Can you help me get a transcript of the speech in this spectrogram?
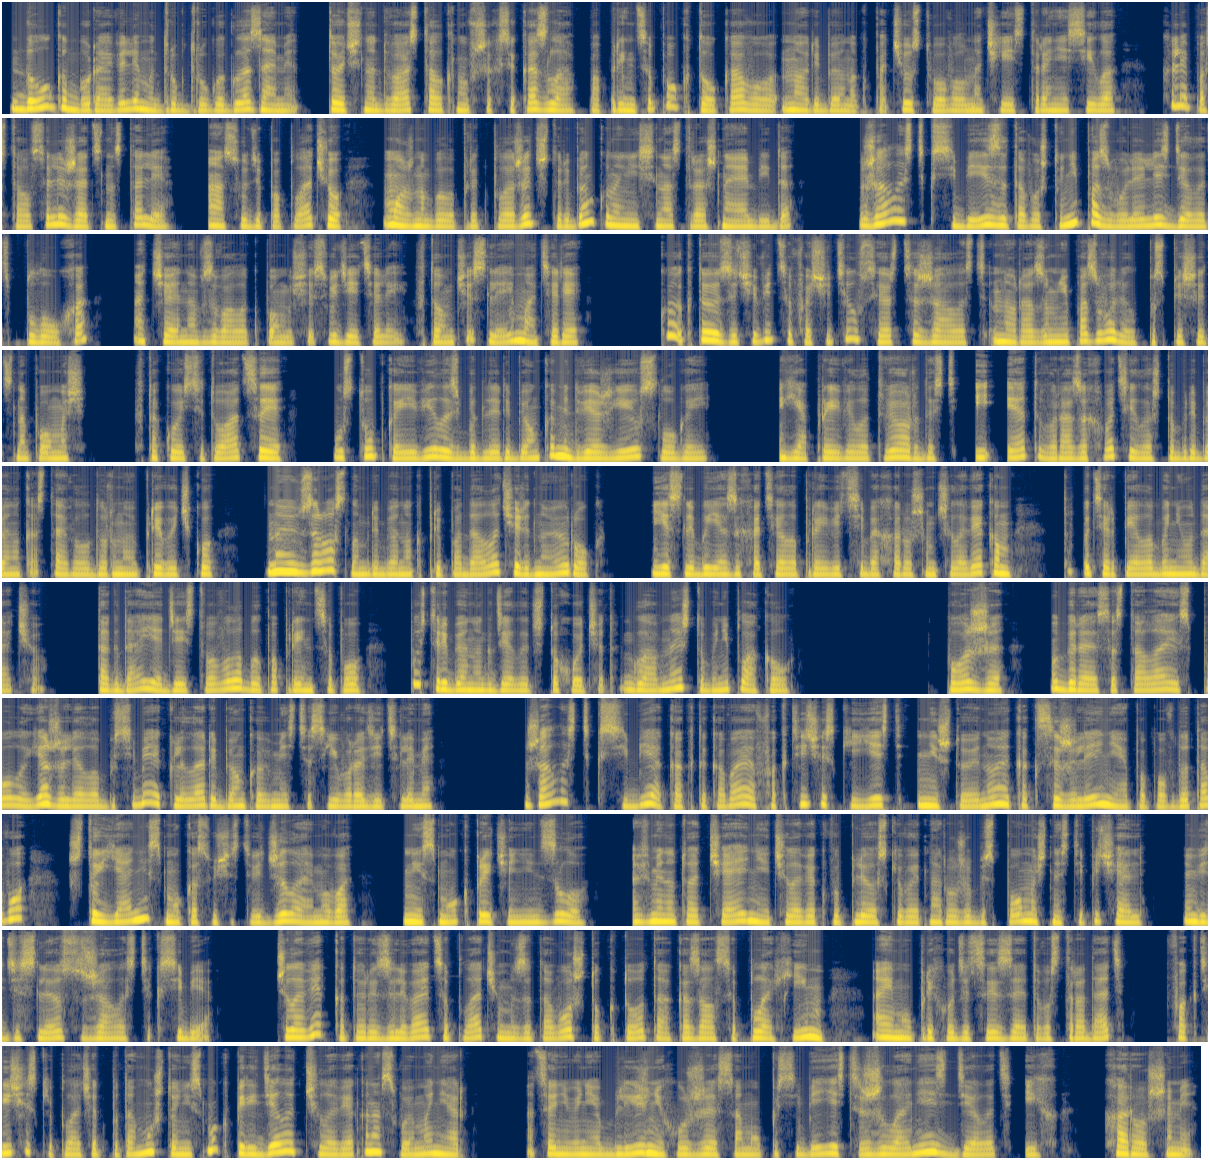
Долго буравили мы друг друга глазами. Точно два столкнувшихся козла, по принципу «кто кого», но ребенок почувствовал, на чьей стороне сила — Хлеб остался лежать на столе. А, судя по плачу, можно было предположить, что ребенку нанесена страшная обида. Жалость к себе из-за того, что не позволили сделать плохо, отчаянно взывала к помощи свидетелей, в том числе и матери. Кое-кто из очевидцев ощутил в сердце жалость, но разум не позволил поспешить на помощь. В такой ситуации уступка явилась бы для ребенка медвежьей услугой. Я проявила твердость, и этого раза хватило, чтобы ребенок оставил дурную привычку — но и взрослым ребенок преподал очередной урок. Если бы я захотела проявить себя хорошим человеком, то потерпела бы неудачу. Тогда я действовала бы по принципу «пусть ребенок делает, что хочет, главное, чтобы не плакал». Позже, убирая со стола и с пола, я жалела бы себя и кляла ребенка вместе с его родителями. Жалость к себе, как таковая, фактически есть не что иное, как сожаление по поводу того, что я не смог осуществить желаемого, не смог причинить зло. В минуту отчаяния человек выплескивает наружу беспомощность и печаль в виде слез жалости к себе. Человек, который заливается плачем из-за того, что кто-то оказался плохим, а ему приходится из-за этого страдать, фактически плачет потому, что не смог переделать человека на свой манер. Оценивание ближних уже само по себе есть желание сделать их хорошими.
